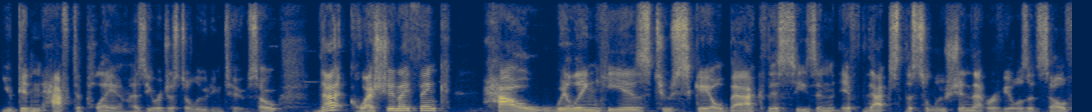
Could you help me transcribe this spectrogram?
you didn't have to play him, as you were just alluding to. So that question, I think, how willing he is to scale back this season, if that's the solution that reveals itself.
